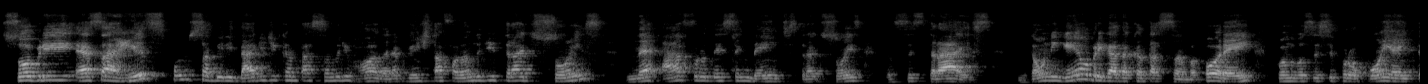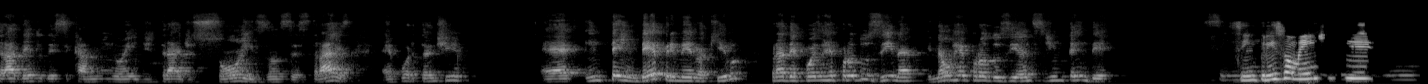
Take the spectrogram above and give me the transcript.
sobre essa responsabilidade de cantar samba de roda, né? Porque a gente está falando de tradições né, afrodescendentes, tradições ancestrais. Então ninguém é obrigado a cantar samba. Porém, quando você se propõe a entrar dentro desse caminho aí de tradições ancestrais, é importante é, entender primeiro aquilo para depois reproduzir, né? E não reproduzir antes de entender. Sim, Sim principalmente o,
